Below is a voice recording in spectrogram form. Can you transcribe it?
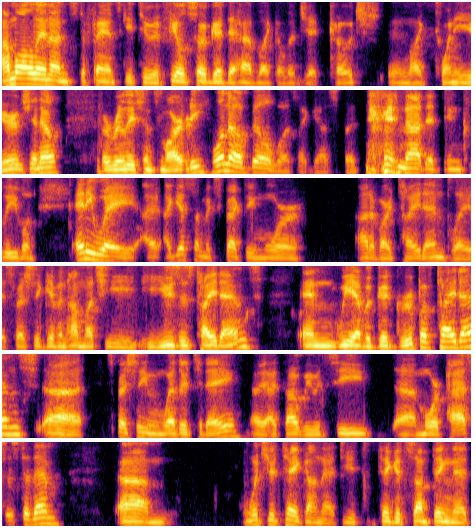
I'm all in on Stefanski too. It feels so good to have like a legit coach in like 20 years, you know, or really since Marty. Well, no, Bill was, I guess, but not in Cleveland. Anyway, I, I, guess I'm expecting more out of our tight end play, especially given how much he he uses tight ends, and we have a good group of tight ends, uh, especially in weather today. I, I thought we would see uh, more passes to them. Um, what's your take on that? Do you think it's something that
